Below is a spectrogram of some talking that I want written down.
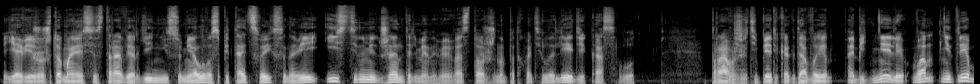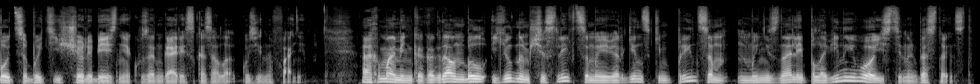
«Я вижу, что моя сестра Виргиния сумела воспитать своих сыновей истинными джентльменами», — восторженно подхватила леди Каслвуд. «Право же, теперь, когда вы обеднели, вам не требуется быть еще любезнее, кузен Гарри», — сказала кузина Фанни. «Ах, маменька, когда он был юным счастливцем и виргинским принцем, мы не знали половины его истинных достоинств».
